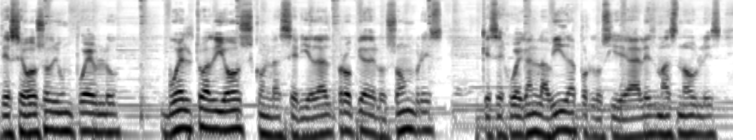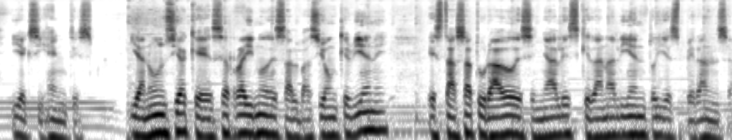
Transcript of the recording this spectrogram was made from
deseoso de un pueblo, vuelto a Dios con la seriedad propia de los hombres que se juegan la vida por los ideales más nobles y exigentes y anuncia que ese reino de salvación que viene está saturado de señales que dan aliento y esperanza.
